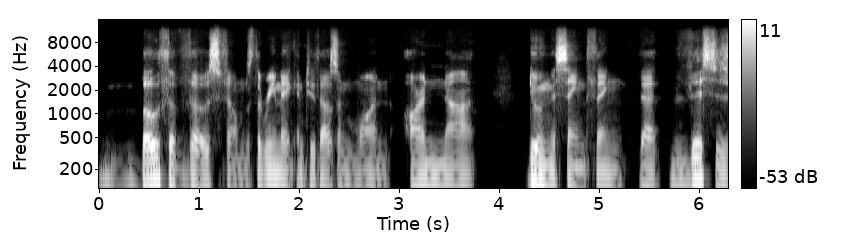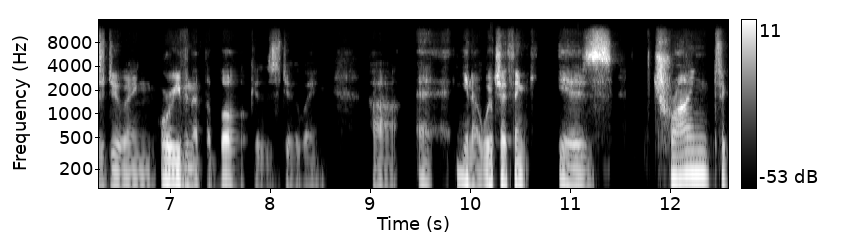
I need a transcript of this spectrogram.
both of those films the remake in 2001 are not doing the same thing that this is doing or even that the book is doing uh you know which i think is trying to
